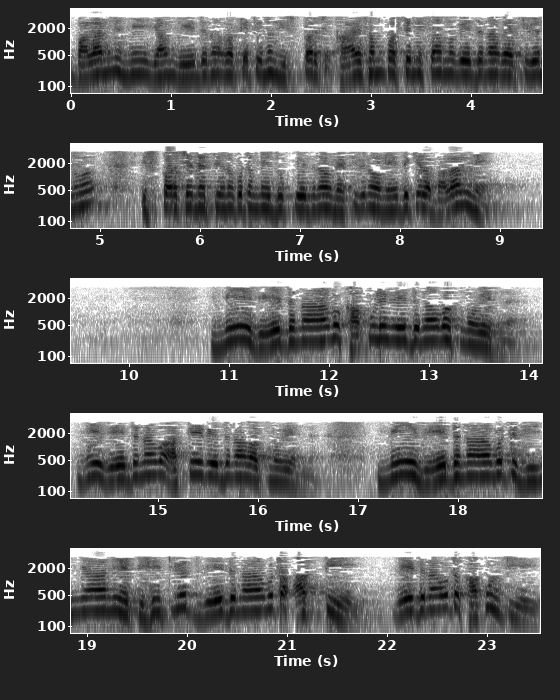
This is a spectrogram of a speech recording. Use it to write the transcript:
බලන්නේ මේ යම් වේදනාවක් ඇති වෙන ස්පර්ශ කාය සම්පස්සේ නිසාම වේදනාවක් ඇති වෙනවා. ස්පර්ශ නැති වෙනකොට මේ දුක් වේදනාව නැති වෙනව නේද කියලා බලන්නේ. මේ වේදනාව කකුලේ වේදනාවක් නොවෙන්න මේ වේදනාව අතේ වේදනාවක් නොවෙන්න මේ වේදනාවට විඥානීය පිහිටියොත් වේදනාවට අත්තියේ වේදනාවට කකුල් තියෙයි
